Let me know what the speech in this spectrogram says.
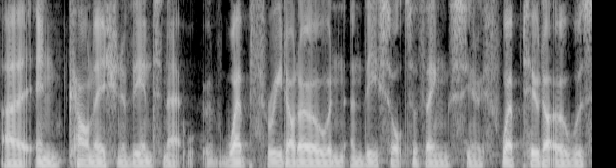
uh, incarnation of the internet, Web 3.0 and, and these sorts of things. You know, if Web 2.0 was,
